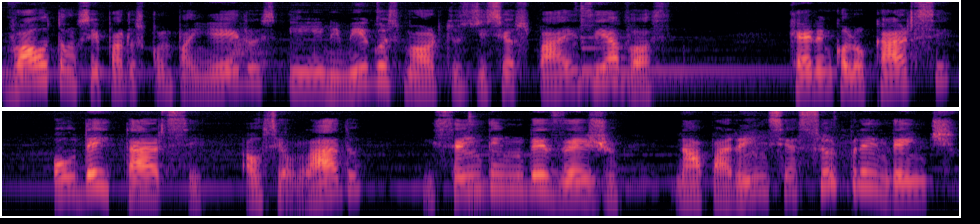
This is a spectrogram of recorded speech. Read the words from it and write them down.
voltam-se para os companheiros e inimigos mortos de seus pais e avós. Querem colocar-se ou deitar-se ao seu lado e sentem um desejo, na aparência surpreendente,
